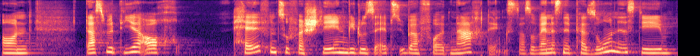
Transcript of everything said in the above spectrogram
Und das wird dir auch helfen zu verstehen, wie du selbst über Erfolg nachdenkst. Also wenn es eine Person ist, die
